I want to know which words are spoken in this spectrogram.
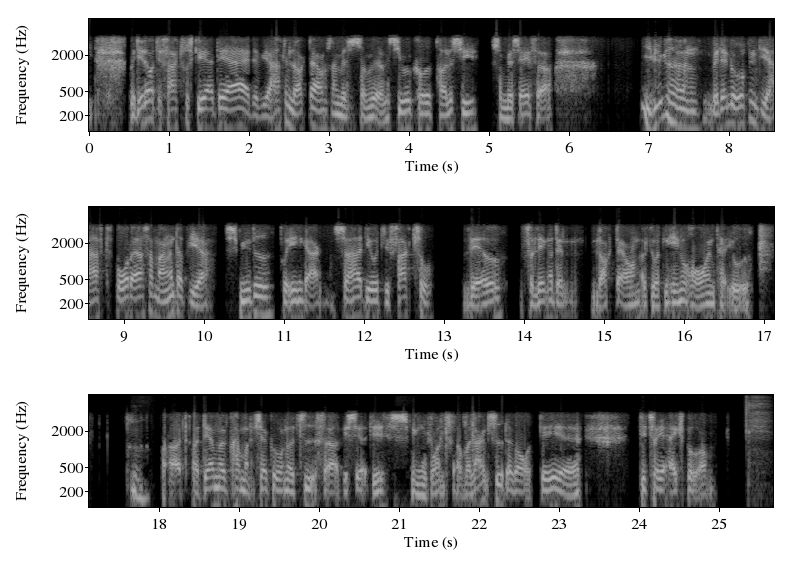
Men det, der de facto sker, det er, at vi har haft en lockdown, som, som er zero covid policy, som jeg sagde før. I virkeligheden, med den åbning, de har haft, hvor der er så mange, der bliver smittet på én gang, så har det jo de facto lavet, forlænger den lockdown og gjort den endnu hårdere en periode. Mm. Og, og dermed kommer det til at gå noget tid, før vi ser det svinge rundt. Og hvor lang tid der går, det, øh, det tør jeg ikke spå om.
